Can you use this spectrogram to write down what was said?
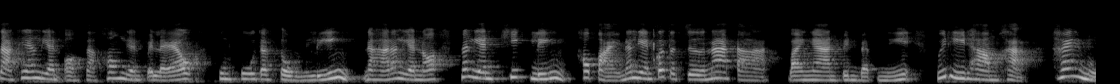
จากที่นักเรียนออกจากห้องเรียนไปแล้ว คุณครูจะส่งลิงก์นะคะนักเรียนเนาะนักเรียนคลิกลิงก์เข้าไป นักเรียนก็จะเจอหน้าตาใบงานเป็นแบบนี้ วิธีทำค่ะ ให้หนู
